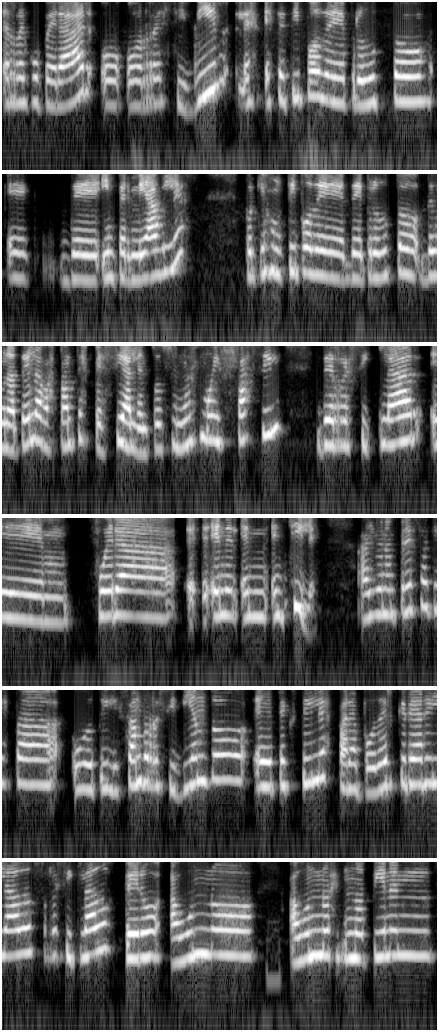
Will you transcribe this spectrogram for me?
recuperar o, recibir este tipo de productos eh, de impermeables, porque es un tipo de, de, producto de una tela bastante especial, entonces no es muy fácil de reciclar em, fuera e, en, en, en Chile hay una empresa que está utilizando, recibiendo eh, textiles para poder crear hilados reciclados, pero aún no, aún no, tienen,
